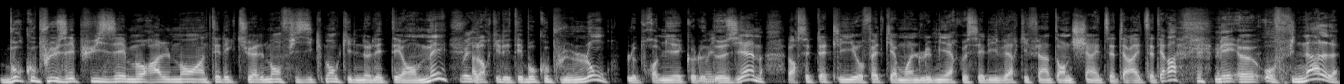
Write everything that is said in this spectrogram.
beaucoup plus épuisés moralement, intellectuellement, physiquement qu'ils ne l'étaient en mai, alors qu'il était beaucoup plus long le premier que le deuxième. Alors c'est peut-être lié au fait qu'il y a moins de lumière, que c'est l'hiver qui fait un temps de chien, etc., etc. Mais euh, au final,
